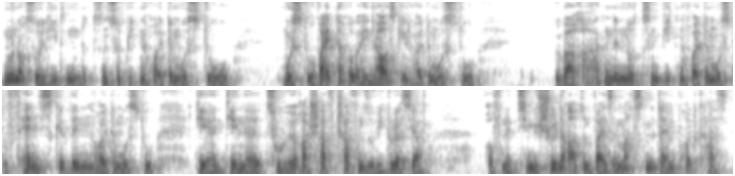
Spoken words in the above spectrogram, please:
nur noch soliden Nutzen zu bieten. Heute musst du, musst du weit darüber hinausgehen. Heute musst du überragenden Nutzen bieten. Heute musst du Fans gewinnen. Heute musst du dir, dir eine Zuhörerschaft schaffen, so wie du das ja auf eine ziemlich schöne Art und Weise machst mit deinem Podcast.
